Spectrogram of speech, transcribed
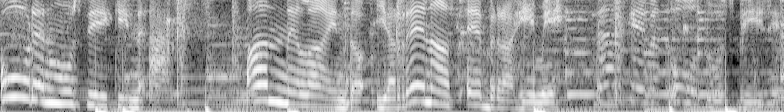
Uuden musiikin X. Anne Lainto ja Renas Ebrahimi. Tärkeimmät uutuusbiisit.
